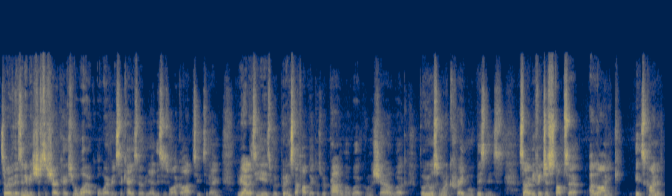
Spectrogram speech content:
So whether there's an image just to showcase your work, or whether it's a case of yeah, this is what I got up to today. The reality is we're putting stuff up there because we're proud of our work. We want to share our work, but we also want to create more business. So if it just stops at a like, it's kind of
